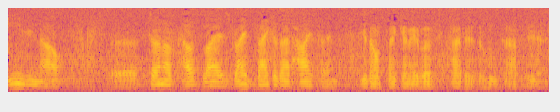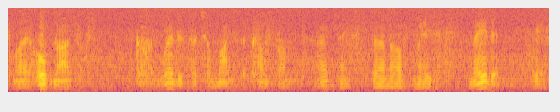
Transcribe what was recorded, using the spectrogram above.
Easy now. Uh, Sternoff's house lies right back of that high fence. You don't think any of those spiders are loose out here? I hope not. God, where did such a monster come from? I think Sternoff made it. Made it. Yes.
